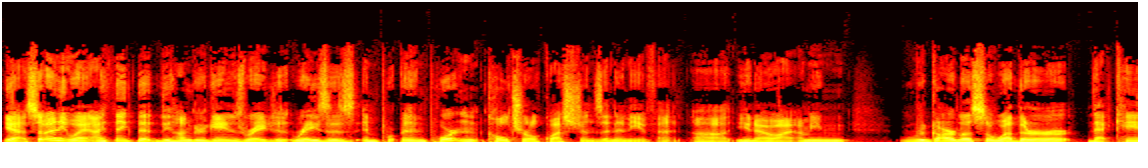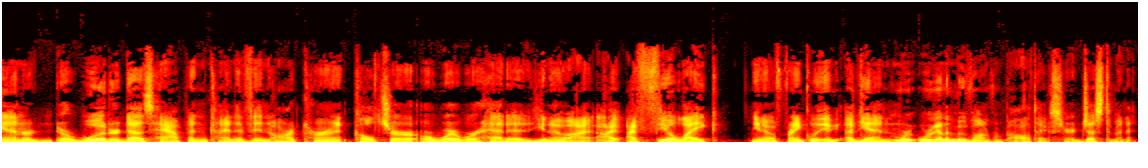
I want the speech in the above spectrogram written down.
Yeah, so anyway, I think that the Hunger Games raises important cultural questions in any event. Uh, you know, I, I mean, regardless of whether that can or, or would or does happen kind of in our current culture or where we're headed, you know, I, I feel like, you know, frankly, again, we're, we're going to move on from politics here in just a minute.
